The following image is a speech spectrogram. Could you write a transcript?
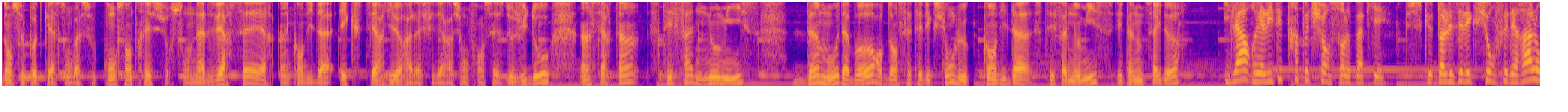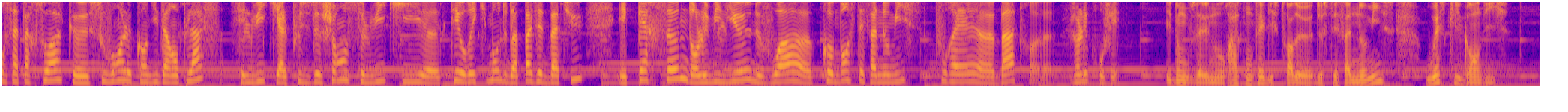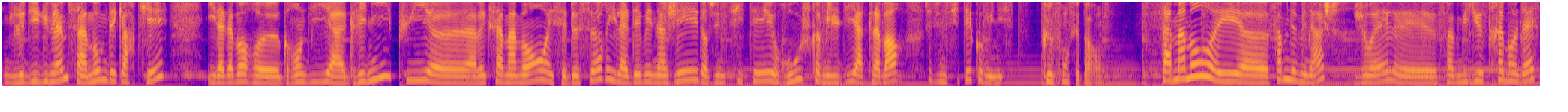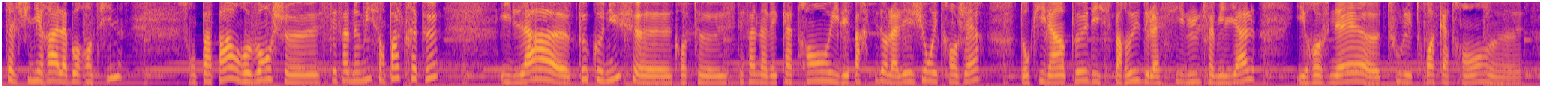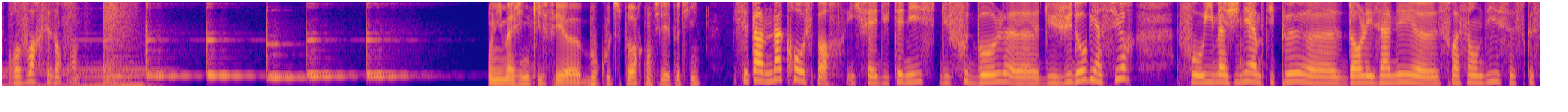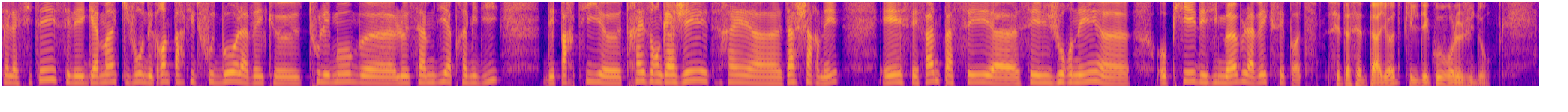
Dans ce podcast, on va se concentrer sur son adversaire, un candidat extérieur à la Fédération française de judo, un certain Stéphane Nomis. D'un mot d'abord, dans cette élection, le candidat Stéphane Nomis est un outsider? Il a en réalité très peu de chance sur le papier, puisque dans les élections fédérales, on s'aperçoit que souvent le candidat en place, c'est lui qui a le plus de chance, celui qui euh, théoriquement ne doit pas être battu, et personne dans le milieu ne voit euh, comment Stéphane Nomis pourrait euh, battre Jean-Luc Rouget. Et donc vous allez nous raconter l'histoire de, Stéphane Nomis. Où est-ce qu'il grandit? Il le dit lui-même, c'est un môme des quartiers. Il a d'abord euh, grandi à Grigny, puis euh, avec sa maman et ses deux sœurs, il a déménagé dans une cité rouge, comme il dit, à Clamart. C'est une cité communiste. Que font ses parents? Sa maman est euh, femme de ménage, Joël, est femme milieu très modeste, elle finira à laborantine. Son papa, en revanche, Stéphane Nomis, s'en parle très peu. Il l'a euh, peu connu. Euh, quand euh, Stéphane avait 4 ans, il est parti dans la Légion étrangère. Donc il a un peu disparu de la cellule familiale. Il revenait tous les 3-4 ans revoir ses enfants. On imagine qu'il fait beaucoup de sport quand il est petit? C'est un accro au sport. Il fait du tennis, du football, euh, du judo, bien sûr. Il faut imaginer un petit peu euh, dans les années 70 euh, ce que c'est la cité. C'est les gamins qui font des grandes parties de football avec tous les mômes le samedi après-midi. Des parties très engagées, très acharnées. Et Stéphane passait ses journées au pied des immeubles avec ses potes. C'est à cette période qu'il découvre le judo.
